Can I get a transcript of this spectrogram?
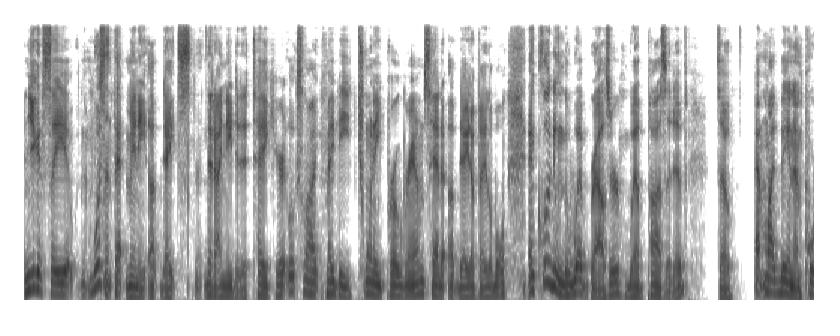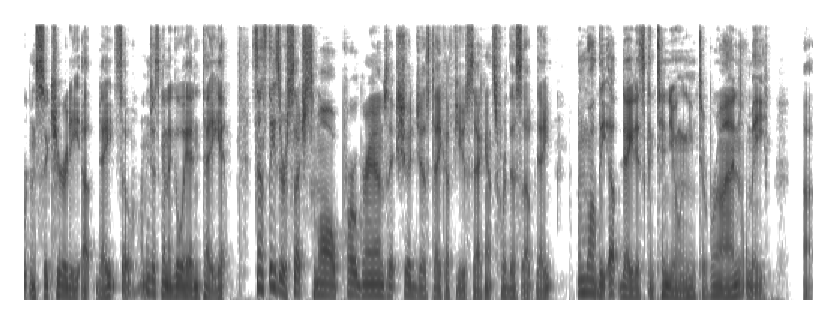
And you can see it wasn't that many updates that I needed to take here. It looks like maybe 20 programs had an update available, including the web browser, Web Positive. So that might be an important security update, so I'm just going to go ahead and take it. Since these are such small programs, it should just take a few seconds for this update. And while the update is continuing to run, let me uh,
